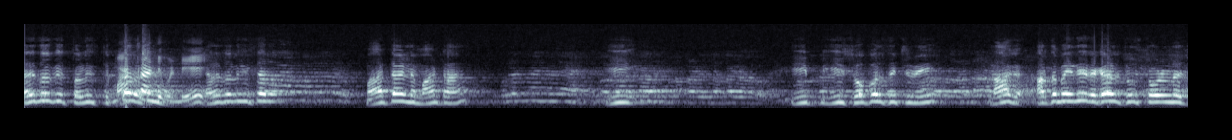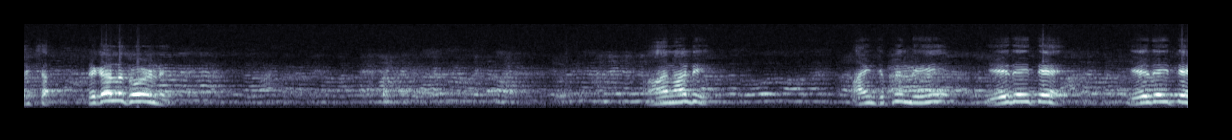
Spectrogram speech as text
ఎదతోకి తొలగి ఎలా తొలగిస్తారు. మాట్లాడిన మాట ఈ ఈ సూపర్ సిక్స్ని నాకు అర్థమైంది. రికార్డు చూసి చూడండి అధ్యక్ష. రికార్డులో చూడండి. ఆనాటి ఆయన చెప్పింది ఏదైతే ఏదైతే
